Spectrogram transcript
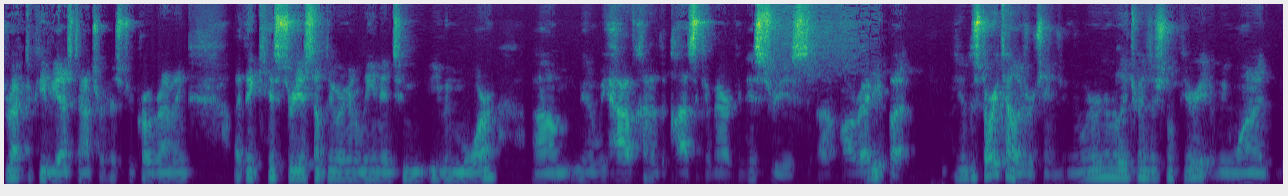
direct to PBS natural history programming. I think history is something we're going to lean into even more. Um, you know, we have kind of the classic American histories uh, already, but you know, the storytellers are changing, we're in a really transitional period. We want to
